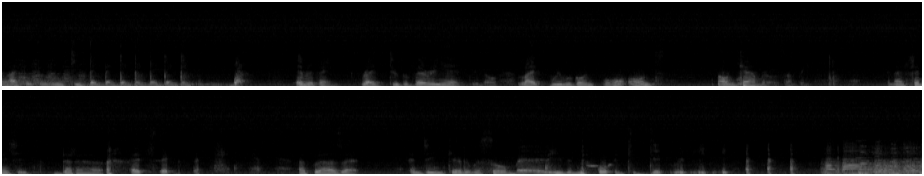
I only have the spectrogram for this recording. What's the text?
And I go through routine, bang, bang, bang, bang, bang, bang, bang? Everything, right to the very end, you know, like we were going on, on on camera or something. And I finish it, da-da, I said, that? And Gene Kelly was so mad, he didn't know what to do.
